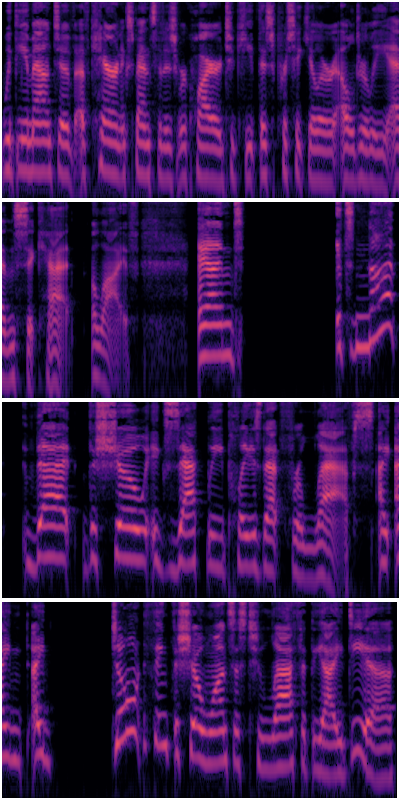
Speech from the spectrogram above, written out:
with the amount of, of care and expense that is required to keep this particular elderly and sick cat alive and it's not that the show exactly plays that for laughs i i, I don't think the show wants us to laugh at the idea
